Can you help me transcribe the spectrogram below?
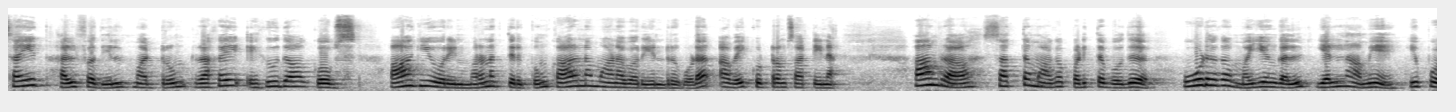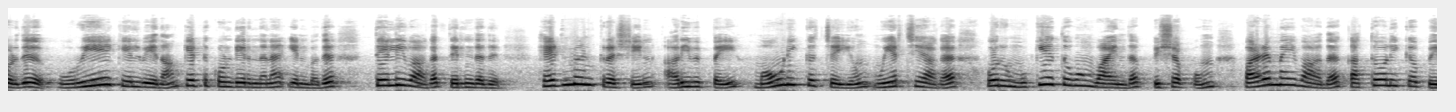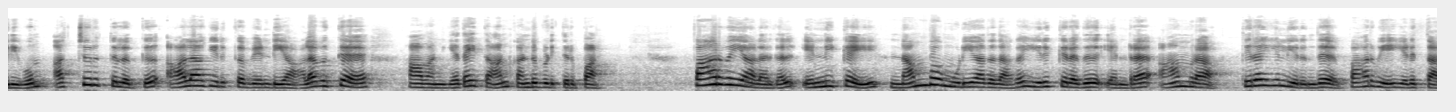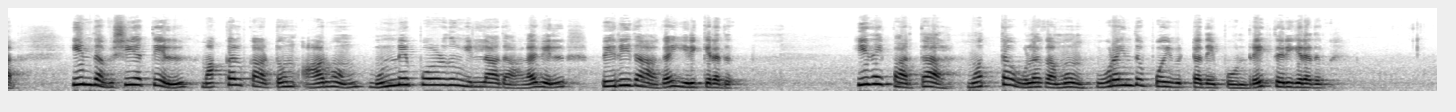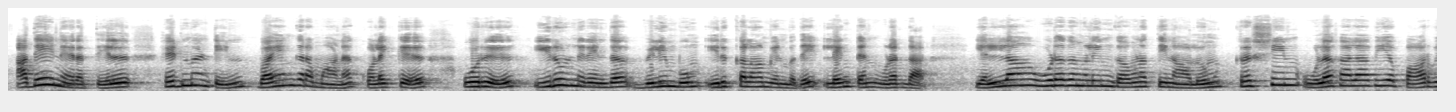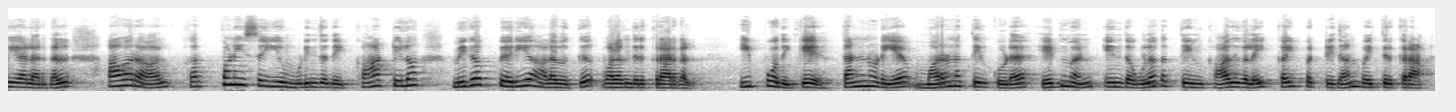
சயித் ஹல்ஃபதில் மற்றும் ரஹை எகுதா கோப்ஸ் ஆகியோரின் மரணத்திற்கும் காரணமானவர் என்று கூட அவை குற்றம் சாட்டின. ஆம்ரா சத்தமாக படித்தபோது ஊடக மையங்கள் எல்லாமே இப்பொழுது ஒரே கேள்வியை தான் கேட்டுக்கொண்டிருந்தன என்பது தெளிவாக தெரிந்தது. ஹெட்மன் கிரஷின் அறிவிப்பை மௌனிக்கச் செய்யும் முயற்சியாக ஒரு முக்கியத்துவம் வாய்ந்த பிஷப்பும் பழமைவாத கத்தோலிக்க பிரிவும் அச்சுறுத்தலுக்கு ஆளாகியிருக்க வேண்டிய அளவுக்கு அவன் எதைத்தான் கண்டுபிடித்திருப்பான்? பார்வையாளர்கள் எண்ணிக்கை நம்ப முடியாததாக இருக்கிறது என்ற ஆம்ரா திரையில் இருந்து பார்வையை எடுத்தார். இந்த விஷயத்தில் மக்கள் காட்டும் ஆர்வம் முன்னெப்பொழுதும் இல்லாத அளவில் பெரிதாக இருக்கிறது. இதை பார்த்தால் மொத்த உலகமும் உறைந்து போய்விட்டதை போன்றே தெரிகிறது. அதே நேரத்தில் ஹெட்மண்டின் பயங்கரமான கொலைக்கு ஒரு இருள் நிறைந்த விளிம்பும் இருக்கலாம் என்பதை லெங்டன் உணர்ந்தார். எல்லா ஊடகங்களின் கவனத்தினாலும் கிறிஸ்டின் உலகளாவிய பார்வையாளர்கள் அவரால் கற்பனை செய்ய முடிந்ததை காட்டிலும் மிகப்பெரிய அளவுக்கு வளர்ந்திருக்கிறார்கள். இப்போதைக்கு தன்னுடைய மரணத்தில் கூட ஹெட்மன் இந்த உலகத்தின் காதுகளை கைப்பற்றிதான் வைத்திருக்கிறான்.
